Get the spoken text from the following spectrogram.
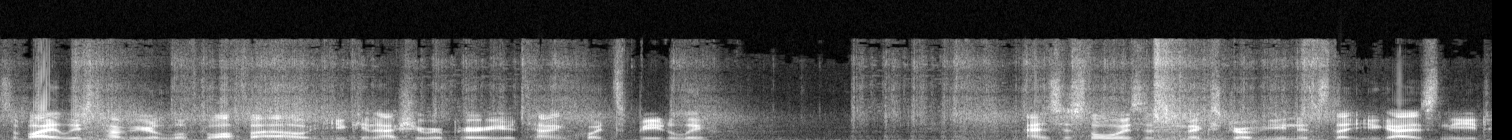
So by at least having your Luftwaffe out, you can actually repair your tank quite speedily. And it's just always this mixture of units that you guys need.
